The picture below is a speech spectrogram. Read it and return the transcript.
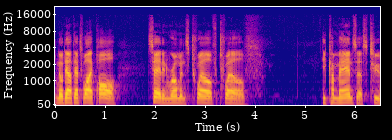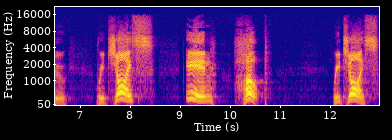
No doubt that's why Paul said in Romans 12 12, he commands us to rejoice in hope. Rejoice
